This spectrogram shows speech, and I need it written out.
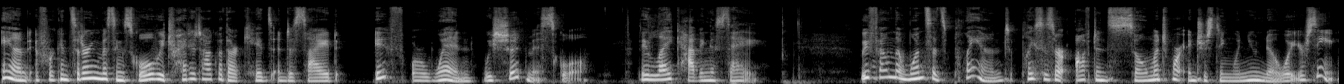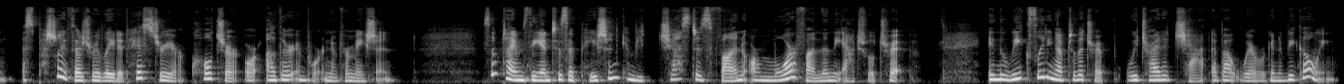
And if we're considering missing school, we try to talk with our kids and decide if or when we should miss school. They like having a say. We found that once it's planned, places are often so much more interesting when you know what you're seeing, especially if there's related history or culture or other important information. Sometimes the anticipation can be just as fun or more fun than the actual trip. In the weeks leading up to the trip, we try to chat about where we're going to be going.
